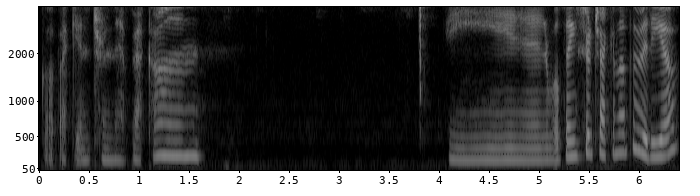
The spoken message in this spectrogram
Go back and turn that back on. And, well, thanks for checking out the video.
